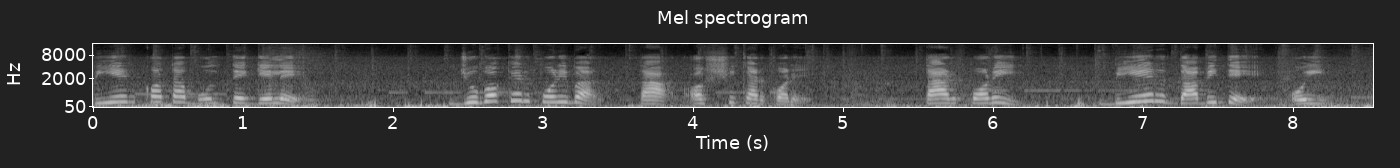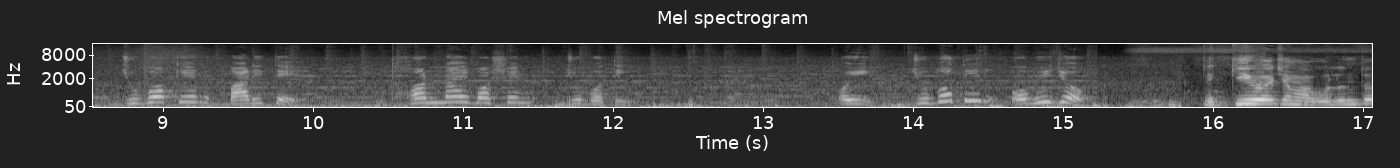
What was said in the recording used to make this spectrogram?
বিয়ের কথা বলতে গেলে যুবকের পরিবার তা অস্বীকার করে। তারপরেই বিয়ের দাবিতে ওই যুবকের বাড়িতে ধর্নায় বসেন যুবতী। ওই যুবতীর অভিযোগ কি হয়েছে মা, বলুন তো।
